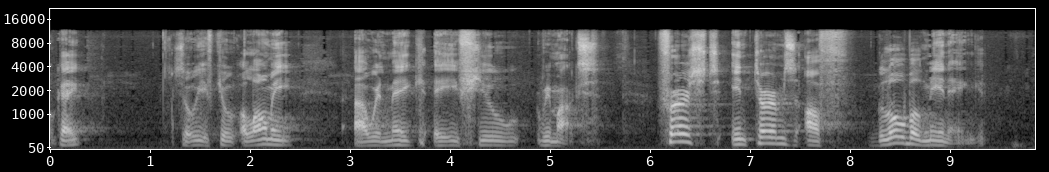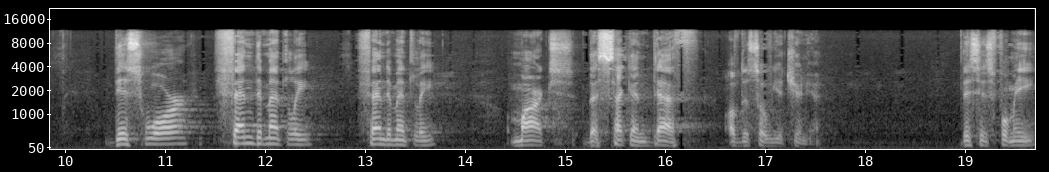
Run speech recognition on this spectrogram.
okay? So if you allow me, I will make a few remarks. First, in terms of global meaning, this war fundamentally, fundamentally marks the second death of the Soviet Union. This is, for me,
